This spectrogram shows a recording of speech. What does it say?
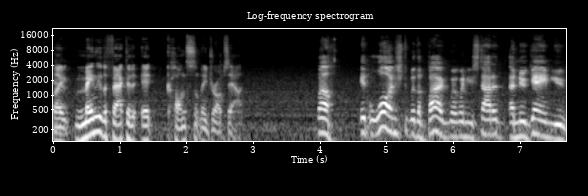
Like, mainly the fact that it constantly drops out. Well, it launched with a bug where when you started a new game, you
